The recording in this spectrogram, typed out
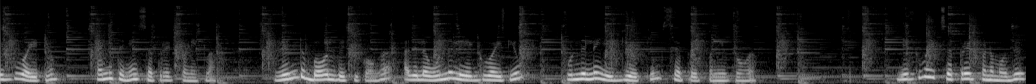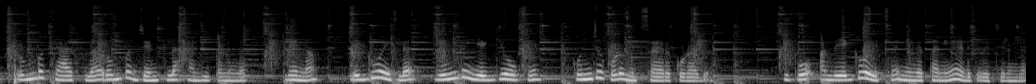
எக் ஒயிட்டையும் தனித்தனியாக செப்பரேட் பண்ணிக்கலாம். ரெண்டு பவுல் வச்சுக்கோங்க. அதில் ஒன்றில் எக் ஒயிட்டையும் ஒன்றில் எக் யோக்கையும் செப்பரேட் பண்ணிக்கோங்க. எக் ஒயிட் செப்பரேட் பண்ணும்போது ரொம்ப கேர்ஃபுல்லாக ரொம்ப ஜென்டிலாக ஹேண்டில் பண்ணுங்கள் ஏன்னா எக் ஒயிட்டில் எந்த எக் யோக்கும் கொஞ்சம் கூட மிக்ஸ் ஆகிடக்கூடாது இப்போது அந்த எக் ஒயிட்ஸை நீங்கள் தனியாக எடுத்து வச்சுருங்க.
